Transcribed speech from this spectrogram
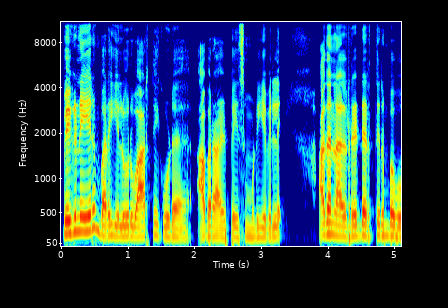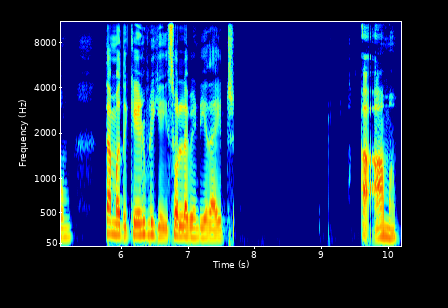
வெகுநேரம் வரையில் ஒரு வார்த்தை கூட அவரால் பேச முடியவில்லை. அதனால் ரெட்டர் திரும்பவும் தமது கேள்வியை சொல்ல வேண்டியதாயிற்று. "ஆ- ஆமாம்.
